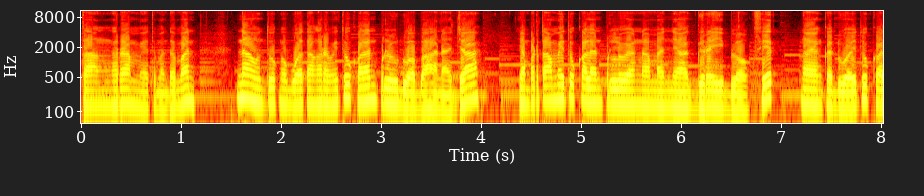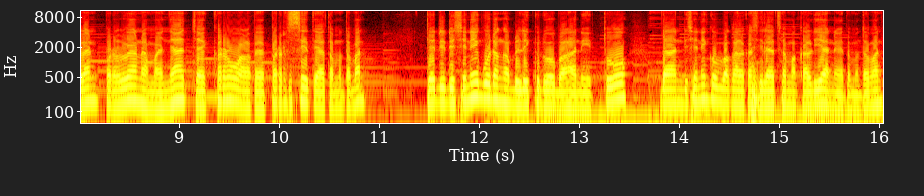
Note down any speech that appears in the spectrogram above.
tangram ya teman-teman. Nah, untuk ngebuat tangram itu kalian perlu dua bahan aja. Yang pertama itu kalian perlu yang namanya gray block sheet. Nah, yang kedua itu kalian perlu yang namanya checker wallpaper sheet ya teman-teman. Jadi di sini gue udah ngebeli kedua bahan itu dan di sini gue bakal kasih lihat sama kalian ya teman-teman.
